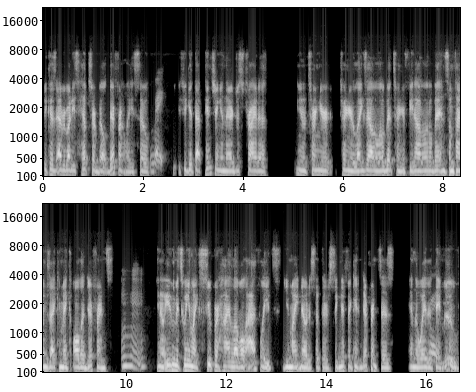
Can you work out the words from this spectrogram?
because everybody's hips are built differently. So right. if you get that pinching in there, just try to, you know, turn your turn your legs out a little bit, turn your feet out a little bit, and sometimes that can make all the difference. Mm-hmm. You know, even between like super high level athletes, you might notice that there's significant differences in the way that right. they move.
